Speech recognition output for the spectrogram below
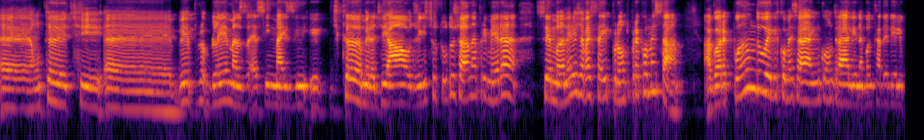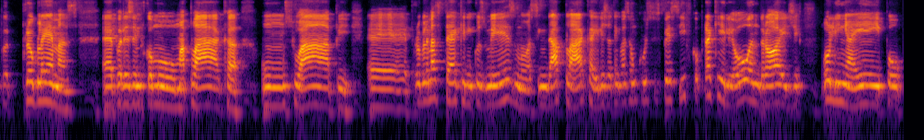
é, um touch, é, ver problemas assim mais de câmera, de áudio, isso tudo já na primeira semana ele já vai sair pronto para começar. Agora, quando ele começar a encontrar ali na bancada dele problemas, é, por exemplo, como uma placa um swap, é, problemas técnicos mesmo, assim, da placa, ele já tem que fazer um curso específico para aquele, ou Android, ou linha Apple,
